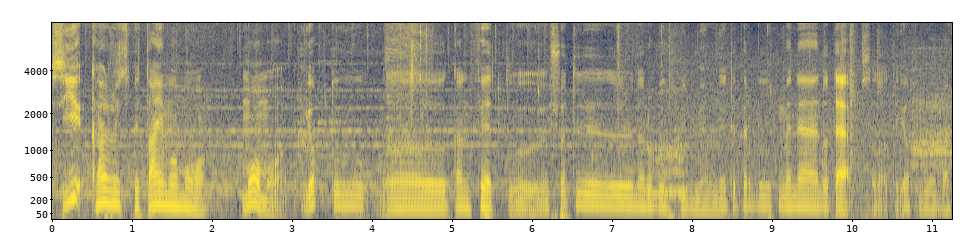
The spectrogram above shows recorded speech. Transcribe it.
Всі кажуть, спитай Момо. Момо, йоп твою е, конфетку. Що ти наробив з людьми? Вони тепер будуть мене до тебе посилати, йоп не бачу.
